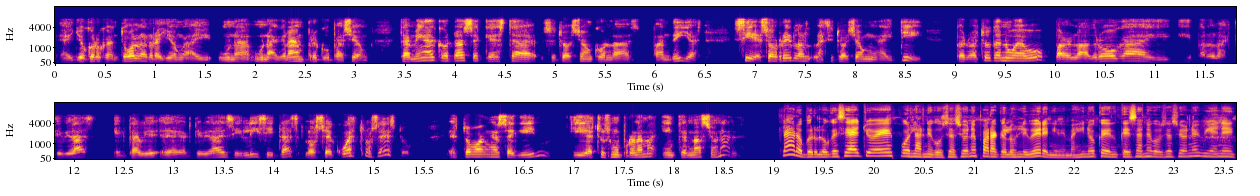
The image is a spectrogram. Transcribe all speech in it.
Eh, yo creo que en toda la región hay una, una gran preocupación. También acordarse que esta situación con las pandillas, sí, es horrible la situación en Haití, pero esto de nuevo, para la droga y, para las actividades, eh, actividades ilícitas, los secuestros, esto, esto van a seguir y esto es un problema internacional. Claro, pero lo que se ha hecho es pues las negociaciones para que los liberen y me imino que en esas negociaciones viene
